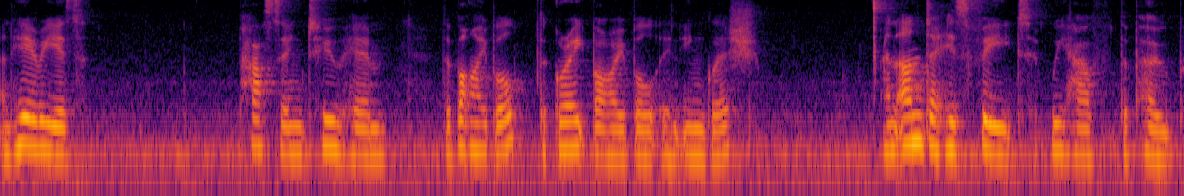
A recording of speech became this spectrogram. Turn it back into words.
And here he is passing to him the Bible, the Great Bible in English. And under his feet we have the Pope,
